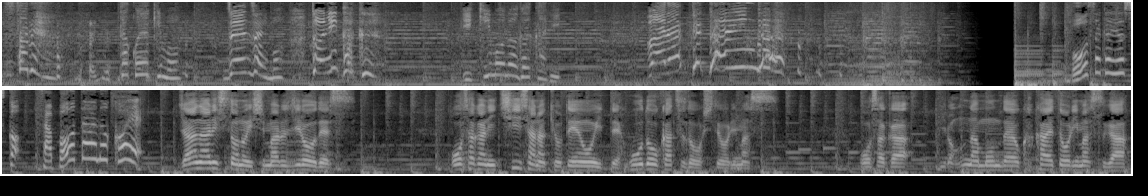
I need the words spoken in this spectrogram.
外されへん。たこ焼きもぜんざいもとにかく生き物係。笑ってたいんだ。大阪よしこサポーターの声。ジャーナリストの石丸次郎です。大阪に小さな拠点を置いて報道活動をしております。大阪いろんな問題を抱えておりますが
